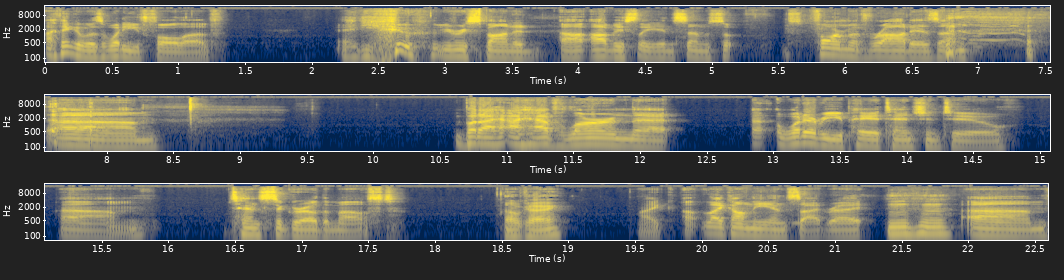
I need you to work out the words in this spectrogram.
I think it was what are you full of? And you you responded uh, obviously in some so- form of rodism. um but I, I have learned that uh, whatever you pay attention to um, tends to grow the most. Okay. Like uh, like on the inside, right? Mm-hmm. Um,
